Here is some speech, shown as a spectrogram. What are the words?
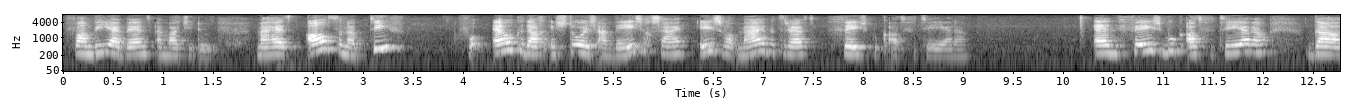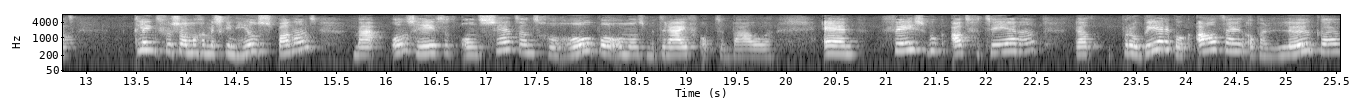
van wie jij bent en wat je doet. Maar het alternatief voor elke dag in stories aanwezig zijn, is wat mij betreft Facebook adverteren. En Facebook adverteren, dat klinkt voor sommigen misschien heel spannend, maar ons heeft het ontzettend geholpen om ons bedrijf op te bouwen. En Facebook adverteren, dat probeer ik ook altijd op een leuke,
